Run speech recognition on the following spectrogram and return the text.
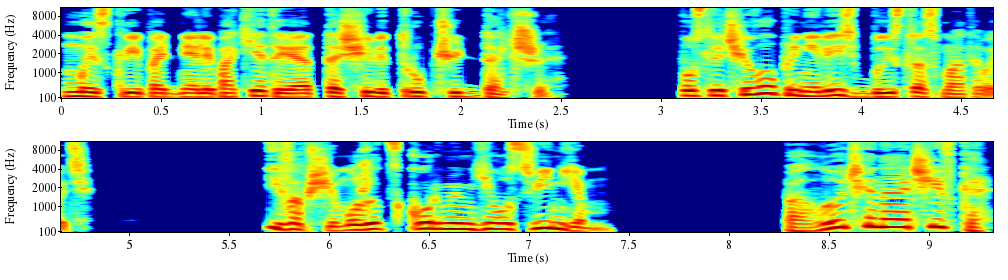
Мы с Кри подняли пакеты и оттащили труп чуть дальше после чего принялись быстро сматывать. «И вообще, может, скормим его свиньям?» «Получена ачивка.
